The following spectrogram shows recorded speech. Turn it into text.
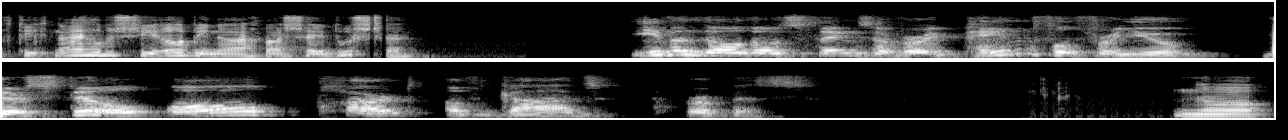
v tých najhlbších hlbinách vašej duše. Even though those things are very painful for you, they're still all part of God's purpose. No,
